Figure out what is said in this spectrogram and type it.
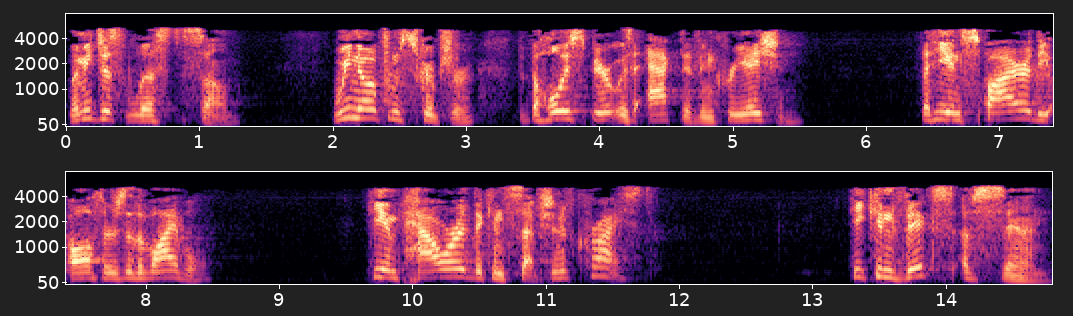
let me just list some. We know from Scripture that the Holy Spirit was active in creation, that He inspired the authors of the Bible. He empowered the conception of Christ. He convicts of sin.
